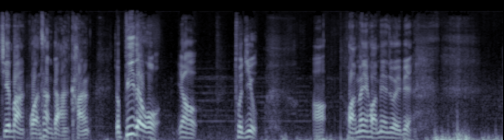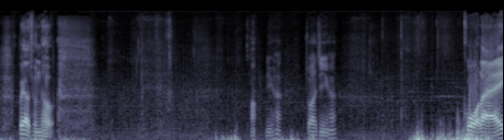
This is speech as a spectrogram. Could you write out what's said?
肩膀往上赶扛，就逼得我要脱臼。好，反面反面做一遍，不要从头。好，你看。抓紧哈，过来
